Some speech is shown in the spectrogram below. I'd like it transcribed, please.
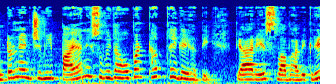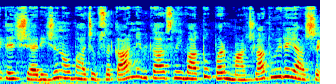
ઇન્ટરનેટ જેવી પાયાની સુવિધાઓ પણ ઠપ થઈ ગઈ હતી. ત્યારે સ્વાભાવિક રીતે શહેરીજનો ભાજપ સરકારની વિકાસની વાતો પર માછલા ધોઈ રહ્યા છે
